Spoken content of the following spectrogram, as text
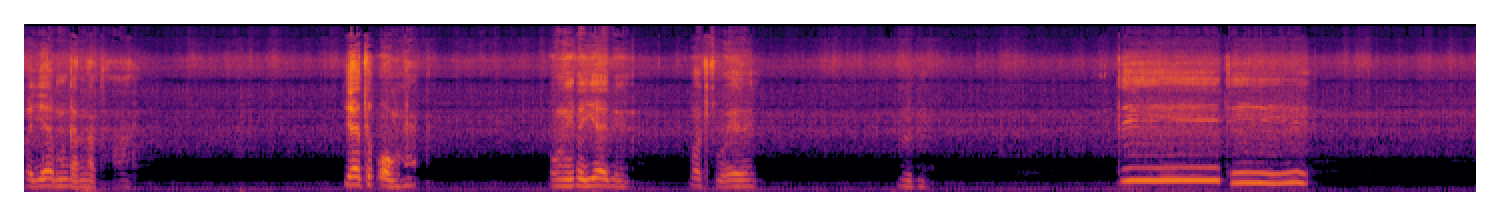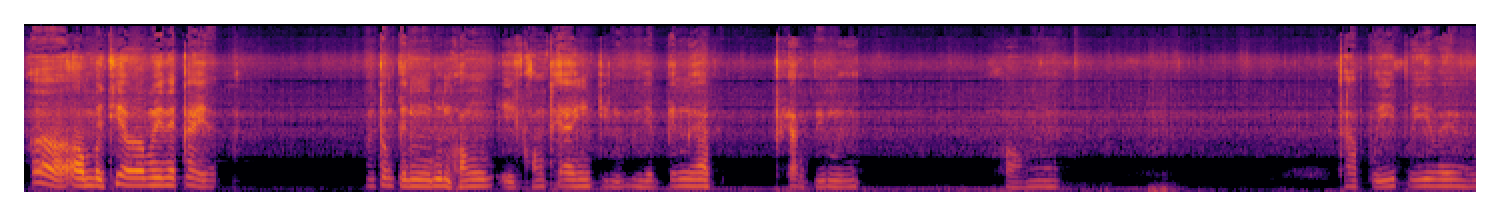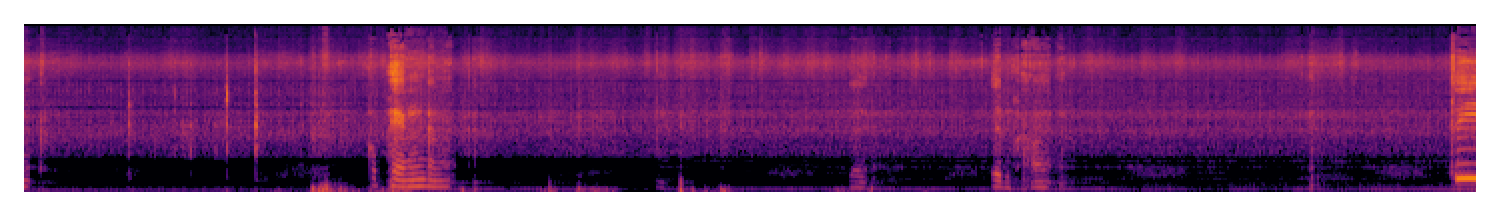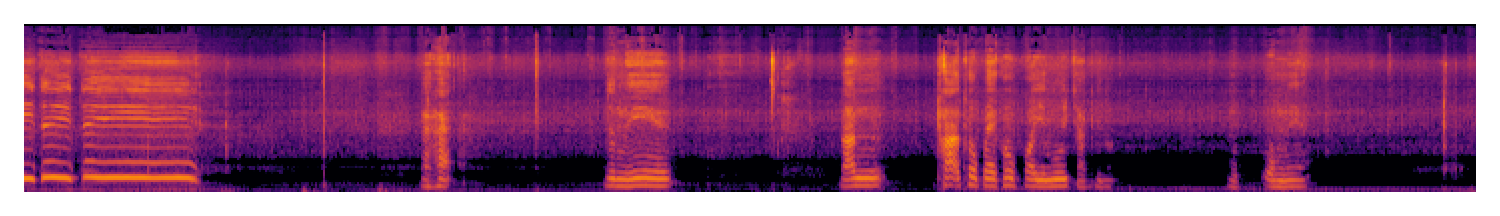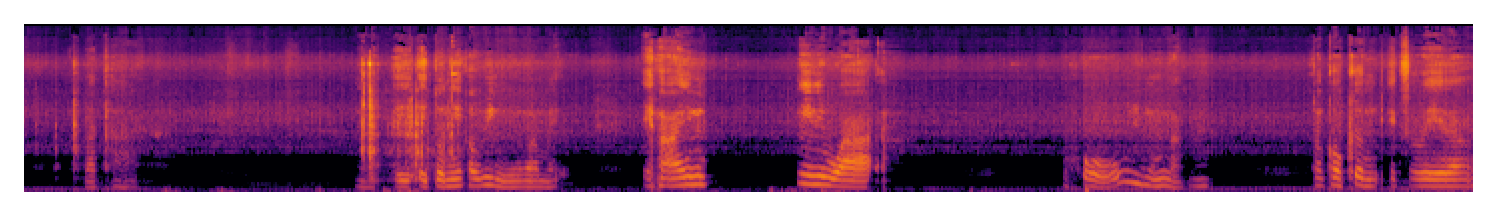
ก็เยอะเหมือนกันราคา เยอะทุกองค์ฮะ องค์นี้ก็เยอะดิก็สวยเลยตี อาไปเที่ยวไม่ได้ใกล้ มันต้องเป็นรุ่นของอีกของแท้จริงมันจะเป็นเนื้อแพงฝีมือ ของถ้าปุ๋ยปุ๋ยไว้ ก็แพงนกันอะเริ่มขาว ตีตีตีนะฮะเรื่องนี้ร้านพระทั่วไปเขาพอจะรู้จักอยู่หมดองค์นี้ราคาไอไอตัวนี้เขาวิ่งมาไหมไอหายมันนี่นี่ว่าโอ้โหน้ำหนัก ต้องเข้าเครื่องเอ็กซเรย์แล้ว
